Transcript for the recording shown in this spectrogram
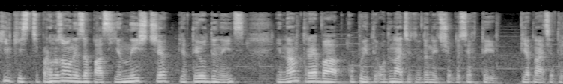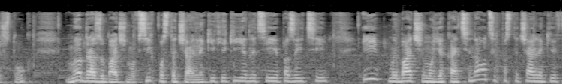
кількість прогнозований запас є нижче 5 одиниць, і нам треба купити 11 одиниць, щоб досягти 15 штук. Ми одразу бачимо всіх постачальників, які є для цієї позиції, і ми бачимо, яка ціна у цих постачальників,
